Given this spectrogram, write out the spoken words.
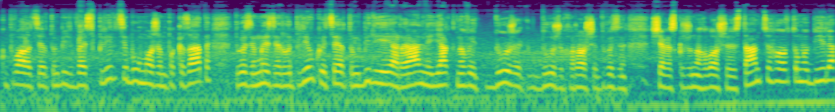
купували цей автомобіль весь в плівці, був, можемо показати. Друзі, ми зняли плівку, і цей автомобіль є реальний як новий. Дуже дуже хороший, друзі. Ще раз кажу, наголошую стан цього автомобіля.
